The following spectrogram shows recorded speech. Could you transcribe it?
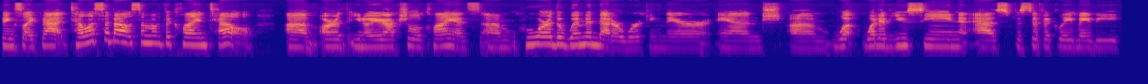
things like that. Tell us about some of the clientele um, are you know your actual clients um, who are the women that are working there? And um, what what have you seen as specifically maybe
